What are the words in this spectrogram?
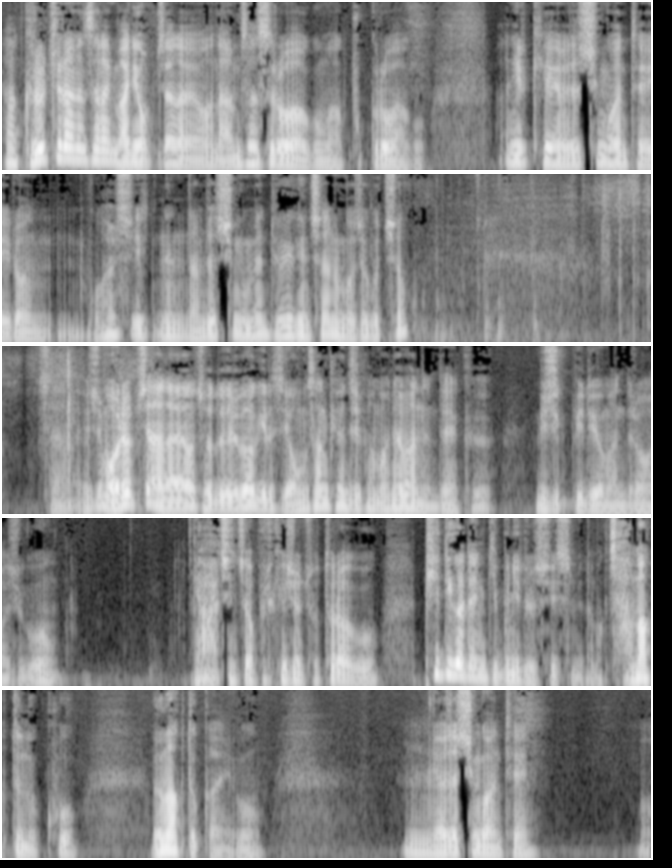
아, 그럴 줄 아는 사람이 많이 없잖아요. 남사스러워하고 막 부끄러워하고. 아니, 이렇게 여자친구한테 이런 거 할 수 있는 남자친구면 되게 괜찮은 거죠, 그쵸? 자, 요즘 어렵지 않아요. 저도 1박 2일에서 영상 편집 한번 해봤는데, 그 뮤직비디오 만들어가지고. 야, 진짜 애플리케이션 좋더라고. PD가 된 기분이 들 수 있습니다. 막 자막도 넣고, 음악도 깔고. 음, 여자친구한테, 뭐,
